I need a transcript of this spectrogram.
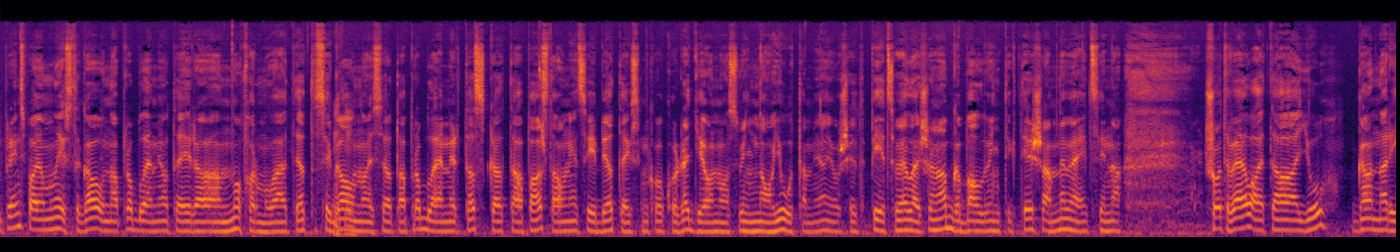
nu, principā jau man liekas, ka galvenā problēma jau te ir uh, noformulēta. Ja, tas ir mhm. galvenais, jau tā problēma ir tas, ka tā pārstāvniecība, ja teiksim, kaut kur reģionos, nav jūtama. Ja, jo šie pieci vēlēšana apgabali viņi tik tiešām neveicina šo vēlētāju gan arī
